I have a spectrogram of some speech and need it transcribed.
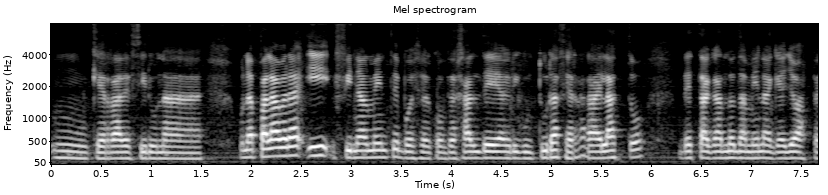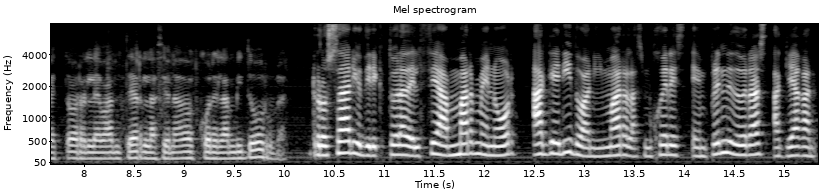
mm, querrá decir una, una palabra y finalmente pues el concejal de Agricultura cerrará el acto destacando también aquellos aspectos relevantes relacionados con el ámbito rural. Rosario, directora del CEA Mar Menor, ha querido animar a las mujeres emprendedoras a que hagan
